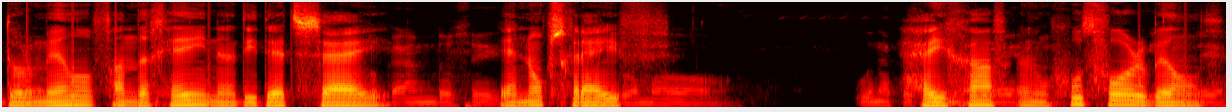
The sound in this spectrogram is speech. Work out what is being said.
door middel van degene die dit zei en opschreef. Hij gaf een goed voorbeeld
